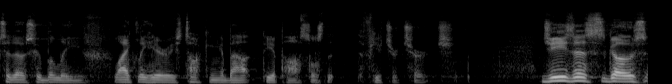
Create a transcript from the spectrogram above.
to those who believe. Likely here he's talking about the apostles, the, future church. Jesus goes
